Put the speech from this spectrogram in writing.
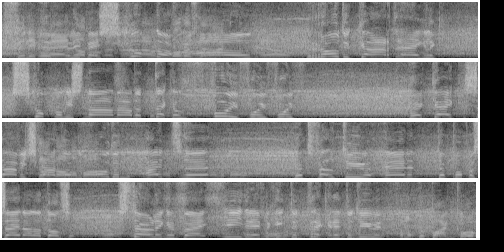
Philippe, uh, Philippe schopt nog. Oh, rode kaart eigenlijk. Schopt nog eens na, na de tackle. Foei, foei, foei. En kijk, Savic gaat dan de Foden uit uh, het veld duwen. En de poppen zijn aan het dansen. Sterling erbij. Iedereen begint te trekken en te duwen. Van op de bank ook.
